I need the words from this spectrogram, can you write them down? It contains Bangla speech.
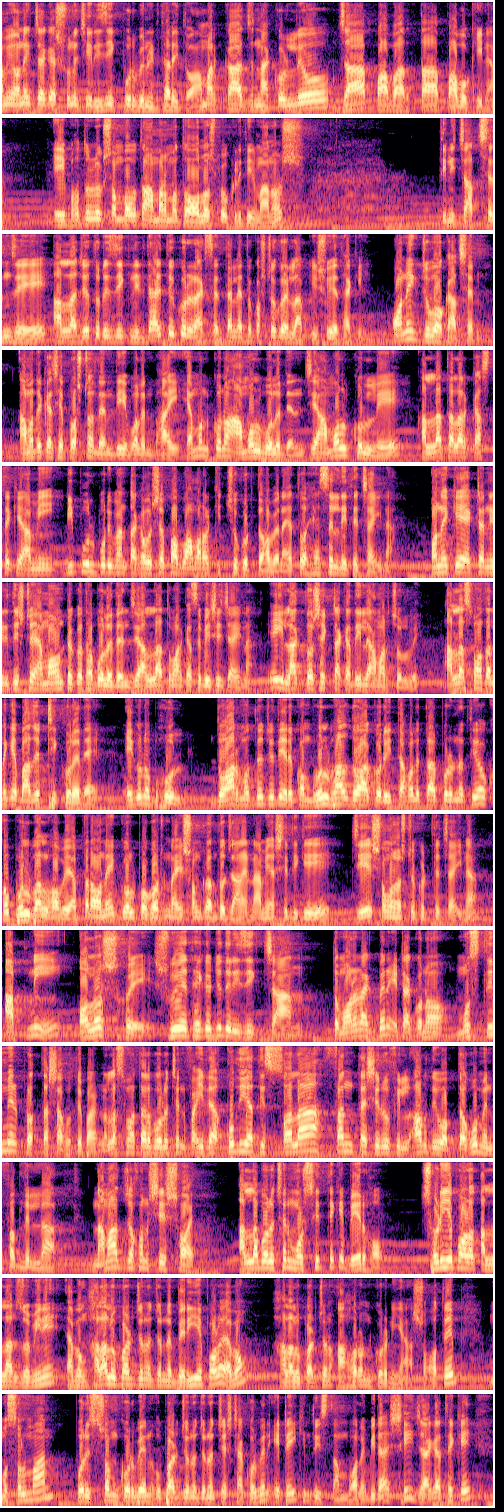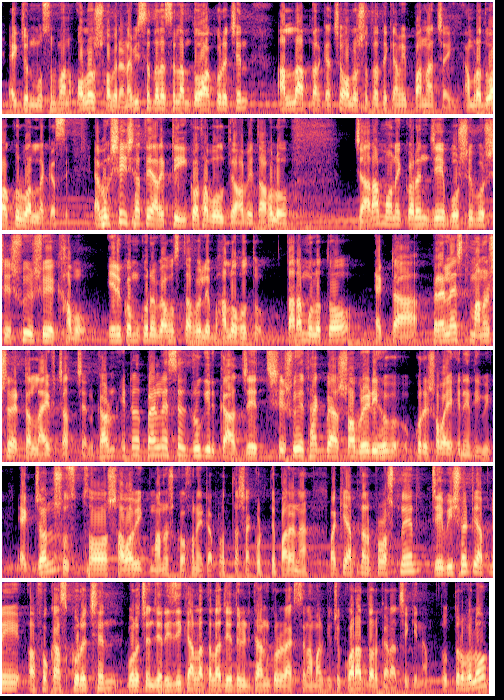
আমি অনেক জায়গায় শুনেছি রিজিক পূর্বে নির্ধারিত। আমার কাজ না করলেও যা পাবার তা পাবো কিনা। এই ভদ্রলোক সম্ভবত আমার মতো অলস প্রকৃতির মানুষ। তিনি চাচ্ছেন যে আল্লাহ যেহেতু রিজিক নির্ধারিত করে রাখছেন, তাহলে এত কষ্ট করে লাভ কি? শুয়ে থাকি। অনেক যুবক আছেন। আমাদের কাছে প্রশ্ন দেন, দিয়ে বলেন, ভাই, এমন কোন আমল বলে দেন যে আমল করলে আল্লাহ তালার কাছ থেকে আমি বিপুল পরিমাণ টাকা পয়সা পাবো, আমার আর কিচ্ছু করতে হবে না, এত হ্যাসেল নিতে চাই না। অনেকে একটা নির্দিষ্ট অ্যামাউন্টের কথা বলে দেন যে, আল্লাহ তোমার কাছে বেশি চাই না। এই লাখ দশেক টাকা দিলে আমার চলবে। আল্লাহ সুমতালাকে বাজেট ঠিক করে দেয়। এগুলো ভুল। দোয়ার মধ্যে যদি এরকম ভুলভাল দোয়া করি, তাহলে তার পরিণতিও খুব ভুলভাল হবে। আপনারা অনেক গল্প ঘটনা এই সংক্রান্ত জানেন। আমি আর সেদিকে যে সময় নষ্ট করতে চাই না। আপনি অলস হয়ে শুয়ে থেকে যদি রিজিক চান, তো মনে রাখবেন এটা কোনো মুসলিমের প্রত্যাশা হতে পারে না। আল্লাহ তাআলা বলেছেন, ফাইদা নামাজ যখন শেষ হয়, আল্লাহ বলেছেন, মসজিদ থেকে বের হও। ছড়িয়ে পড়ো আল্লাহর জমিনে এবং হালাল উপার্জনের জন্য বেরিয়ে পড়ো এবং হালাল উপার্জন আহরণ করে নিয়ে আসো। অতএব মুসলমান পরিশ্রম করবেন, উপার্জনের জন্য চেষ্টা করবেন, এটাই কিন্তু ইসলাম বলে। বিদায়। সেই জায়গা থেকে একজন মুসলমান অলস হবে না। নবী সাল্লাহ সাল্লাম দোয়া করেছেন, আল্লাহ আপনার কাছে অলসতা থেকে আমি পানা চাই। আমরা দোয়া করব আল্লাহর কাছে। এবং সেই সাথে আরেকটি কথা বলতে হবে, তা হলো যারা মনে করেন যে বসে বসে শুয়ে শুয়ে খাব, এরকম কোনো ব্যবস্থা হলে ভালো হতো। তারা মূলত একটা প্যারালাইজড মানুষের একটা লাইফ চাচ্ছেন। কারণ এটা প্যারালাইসিস রোগীর কাজ, যে সে শুয়ে থাকবে আর সব রেডি করে সবাই এনে দিবে। একজন সুস্থ, স্বাভাবিক মানুষ কখনো এটা প্রত্যাশা করতে পারে না। বাকি আপনার প্রশ্নের যে বিষয়টি আপনি ফোকাস করেছেন, বলেছেন যে রিজিক আল্লাহ তালা যেহেতু নির্ধারণ করে রাখছেন, আমার কিছু করার দরকার আছে কিনা? উত্তর হলো,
